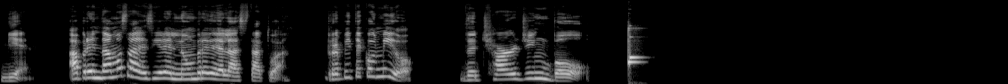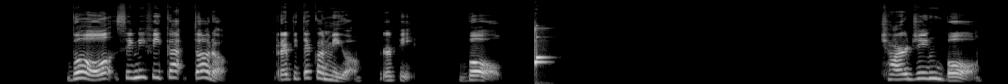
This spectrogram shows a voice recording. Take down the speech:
Bien, aprendamos a decir el nombre de la estatua. Repite conmigo. The Charging Bull. Bull significa toro. Repite conmigo. Repeat. Bull. Charging Bull.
